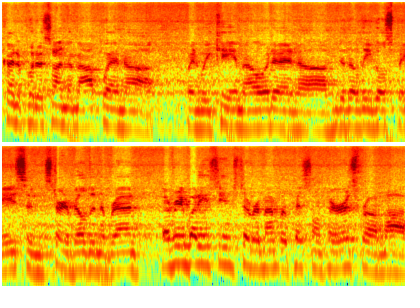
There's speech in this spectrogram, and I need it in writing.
kind of put us on the map when uh, when we came out and uh, into the legal space and started building the brand. Everybody seems to remember Pistol and Paris from uh,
